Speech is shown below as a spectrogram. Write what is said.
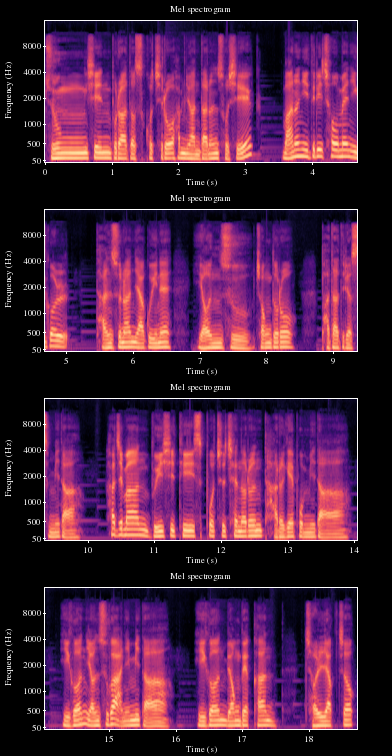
중신 브라더스 코치로 합류한다는 소식. 많은 이들이 처음엔 이걸 단순한 야구인의 연수 정도로 받아들였습니다. 하지만 VCT 스포츠 채널은 다르게 봅니다. 이건 연수가 아닙니다. 이건 명백한 전략적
